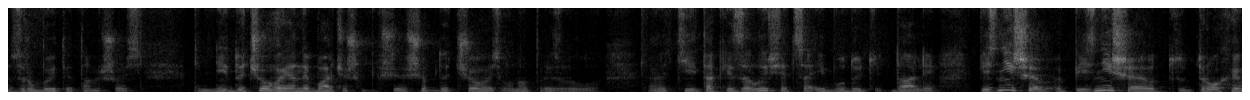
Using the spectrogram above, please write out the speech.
зробити там щось. Ні до чого я не бачу, щоб, щоб до чогось воно призвело. Е, Ті так і залишаться і будуть далі. Пізніше, пізніше от, трохи е,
